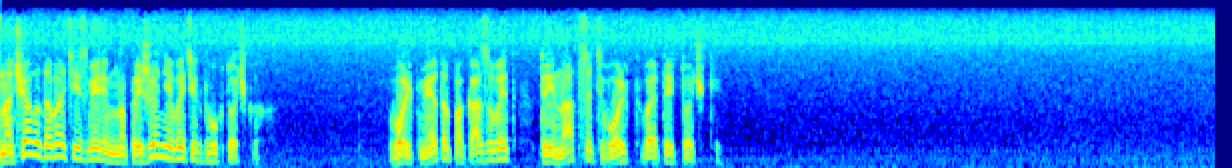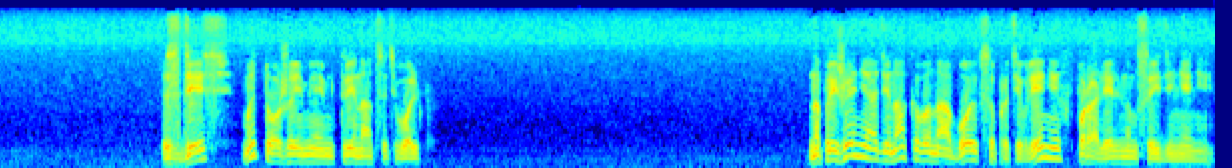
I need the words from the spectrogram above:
Сначала давайте измерим напряжение в этих двух точках. Вольтметр показывает 13 вольт в этой точке. Здесь мы тоже имеем 13 вольт. Напряжение одинаково на обоих сопротивлениях в параллельном соединении.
